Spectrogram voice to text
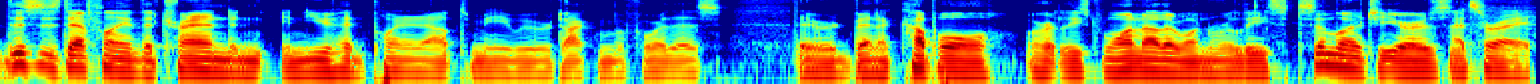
This is definitely the trend, and, and you had pointed out to me, we were talking before this, there had been a couple, or at least one other one released similar to yours. That's right.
